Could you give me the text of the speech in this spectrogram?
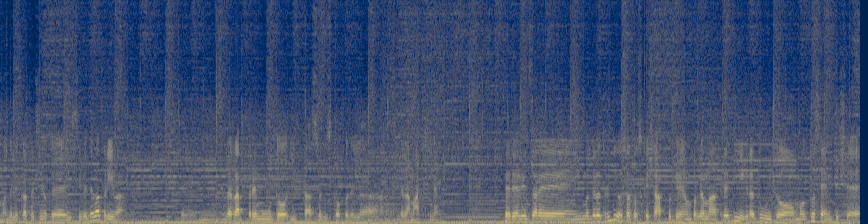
modello di cartoncino che si vedeva prima, verrà premuto il tasto di stop della, della, macchina. Per realizzare il modello 3D ho usato SketchUp che è un programma 3D gratuito molto semplice,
